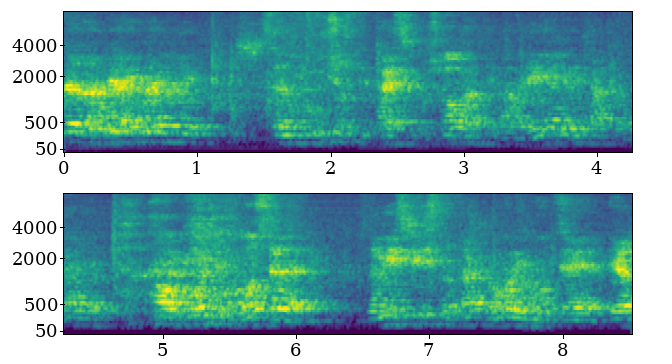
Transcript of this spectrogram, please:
ne znam, ja imaju li se mogućnosti presku šlopati na vrijeme i tako dalje, kao govorimo o sebe, da mi svi isto tako volimo te, jel,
